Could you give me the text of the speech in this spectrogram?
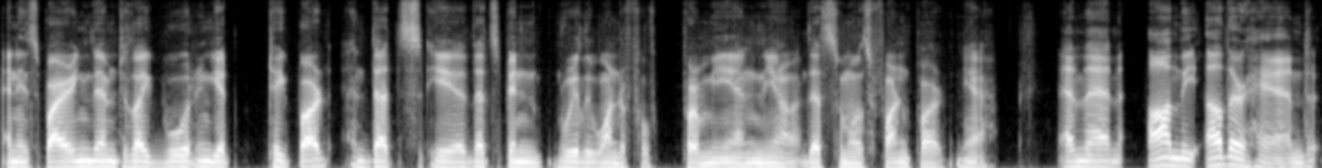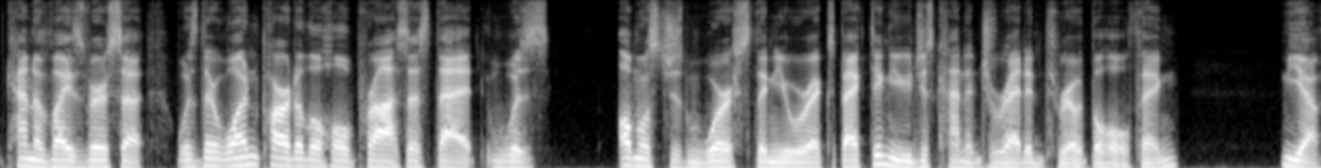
and inspiring them to like vote and get take part and that's yeah that's been really wonderful for me and you know that's the most fun part yeah And then on the other hand, kind of vice versa, was there one part of the whole process that was almost just worse than you were expecting? You just kind of dreaded throughout the whole thing? Yeah.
